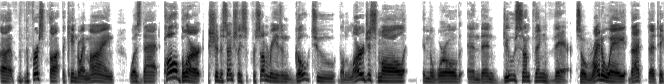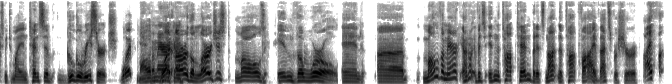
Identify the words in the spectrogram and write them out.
uh, the first thought that came to my mind was that Paul Blart should essentially, for some reason, go to the largest mall in the world and then do something there. So right away, that uh, takes me to my intensive Google research. What Mall of America? What are the largest malls in the world? And uh, Mall of America. I don't know if it's in the top ten, but it's not in the top five. That's for sure. I thought,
